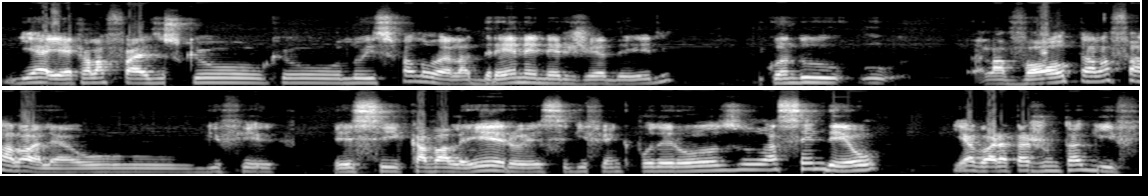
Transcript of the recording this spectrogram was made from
E aí é que ela faz isso que o, que o Luiz falou, ela drena a energia dele. E quando o, ela volta, ela fala: olha, o GIF esse cavaleiro, esse Githyank poderoso, ascendeu e agora tá junto a Gif.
